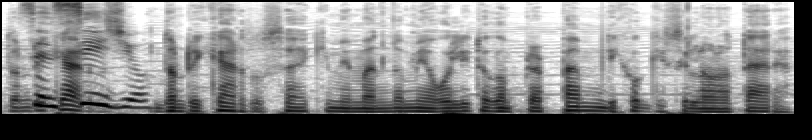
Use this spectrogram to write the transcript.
Don Sencillo. Ricardo, don Ricardo, ¿sabe que me mandó mi abuelito a comprar pan? Dijo que se lo notara.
